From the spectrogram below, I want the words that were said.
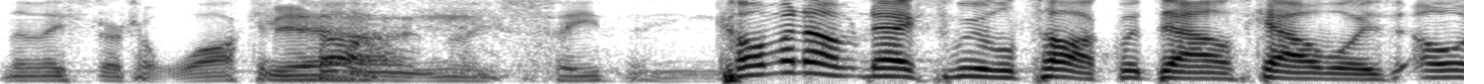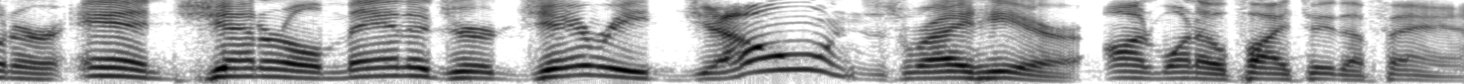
then they start to walk and yeah, talk. and they say things. Coming up next, we will talk with Dallas Cowboys owner and general manager Jerry Jones right here on 105.3 The Fan.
